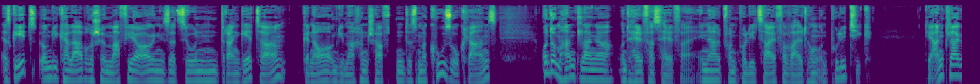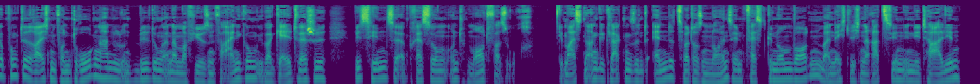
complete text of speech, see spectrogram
Es geht um die kalabrische Mafia-Organisation Drangheta, genauer um die Machenschaften des Makuso-Clans und um Handlanger und Helfershelfer innerhalb von Polizei, Verwaltung und Politik. Die Anklagepunkte reichen von Drogenhandel und Bildung einer mafiösen Vereinigung über Geldwäsche bis hin zur Erpressung und Mordversuch. Die meisten Angeklagten sind Ende 2019 festgenommen worden bei nächtlichen Razzien in Italien,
